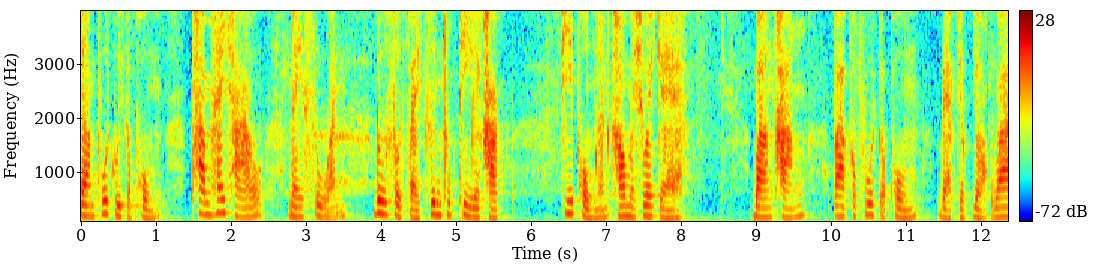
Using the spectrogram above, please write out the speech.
ยามพูดคุยกับผมทำให้เช้าในสวน ดูสดใสขึ้นทุกทีเลยครับ ที่ผมนั้นเข้ามาช่วยแก บางครั้งป้าก็พูดกับผมแบบหยอกๆว่า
